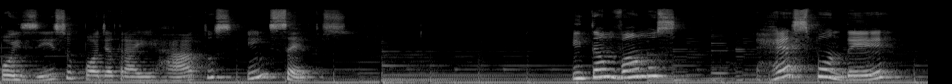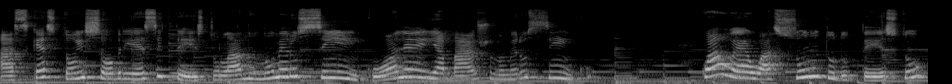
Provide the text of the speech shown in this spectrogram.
pois isso pode atrair ratos e insetos. Então vamos responder as questões sobre esse texto lá no número 5. Olha aí abaixo, número 5. Qual é o assunto do texto?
